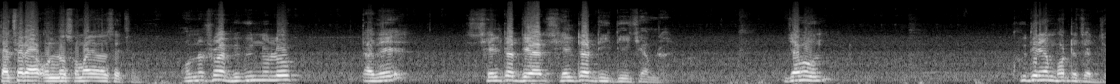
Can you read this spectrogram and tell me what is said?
তাছাড়া অন্য সময়ও এসেছেন? অন্য সময় বিভিন্ন লোক তাদের শেল্টার দেওয়ার শেল্টার দিয়ে দিয়েছি আমরা। যেমন ক্ষুদিরাম ভট্টাচার্য।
